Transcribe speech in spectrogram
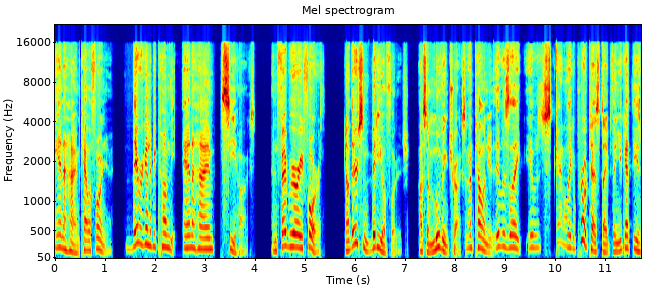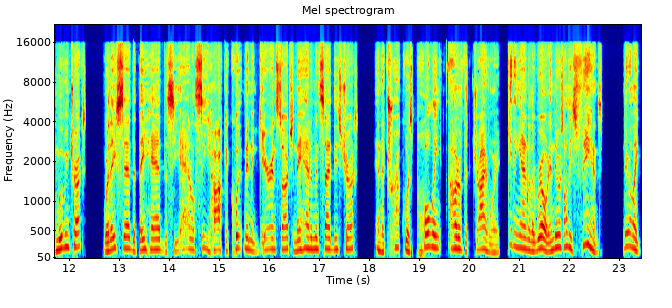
Anaheim, California. They were going to become the Anaheim Seahawks. And February 4th, now there's some video footage of some moving trucks, and I'm telling you, it was like, it was just kind of like a protest type thing. You got these moving trucks where they said that they had the Seattle Seahawk equipment and gear and such, and they had them inside these trucks and the truck was pulling out of the driveway, getting out of the road, and there was all these fans. They were like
